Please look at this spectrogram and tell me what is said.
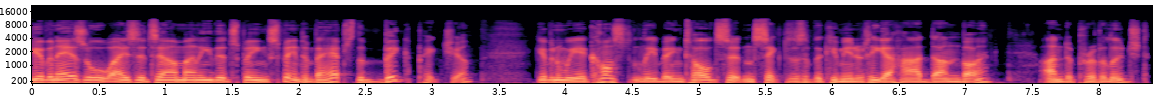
given, as always, it's our money that's being spent. And perhaps the big picture, given we are constantly being told certain sectors of the community are hard done by, underprivileged,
